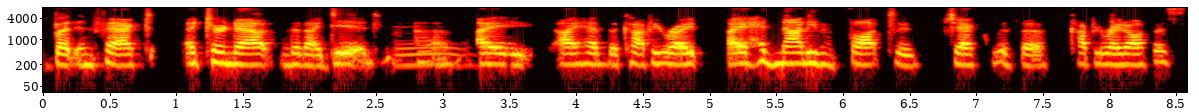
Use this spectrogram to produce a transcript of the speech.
but in fact it turned out that I did. Uh, mm. Uh, I I had the copyright. I had not even thought to check with the copyright office,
